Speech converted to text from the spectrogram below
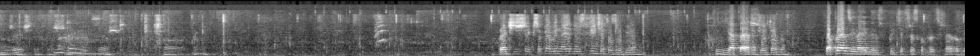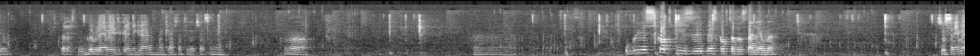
Dobrze jeszcze trochę. No to już. Już. O, dobra. Powiem ci, że, że prawie na jednym sprincie to zrobiłem, Ja też. tym fioletowym. Ja prędzej na jednym splicie wszystko praktycznie robiłem. Teraz nie Dobra, ale tylko ja nie grałem w Minecrafta tyle czasu, nie? No. Eee. Ogólnie schodki z piaskowca dostaniemy. Co dostaniemy?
